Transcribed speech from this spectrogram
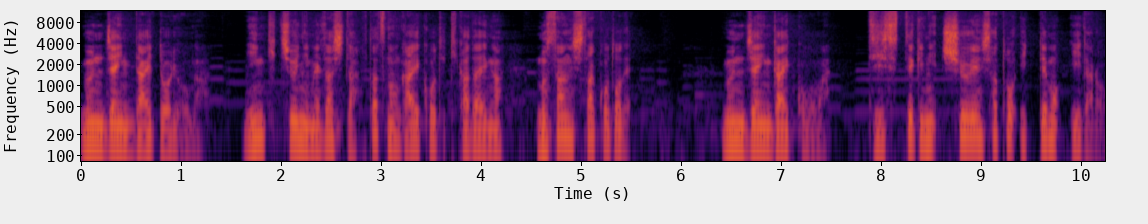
ムン・ジェイン大統領が任期中に目指した二つの外交的課題が無産したことで、ムン・ジェイン外交は実質的に終焉したと言ってもいいだろう。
